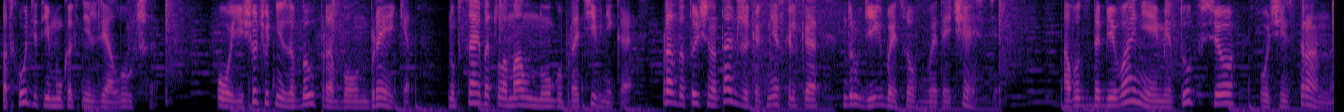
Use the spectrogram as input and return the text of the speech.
подходит ему как нельзя лучше. О, еще чуть не забыл про Боунбрейкер. Нубсайбот ломал ногу противника, правда точно так же, как несколько других бойцов в этой части. А вот с добиваниями тут все очень странно.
